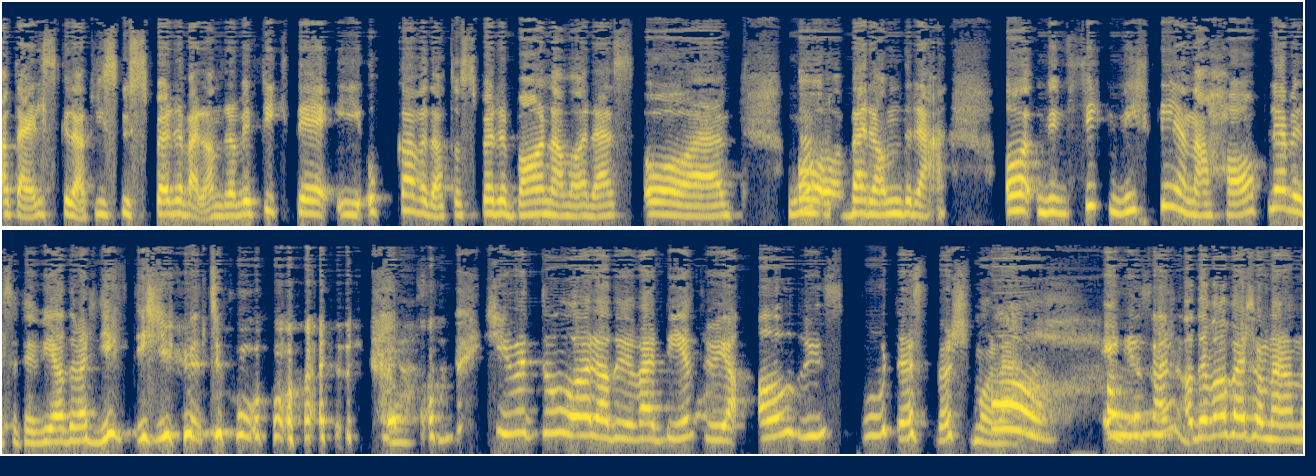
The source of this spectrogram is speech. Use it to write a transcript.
at jeg elsker deg, at vi skulle spørre hverandre. Og Vi fikk det i oppgave da, til å spørre barna våre og, og ja. hverandre. Og vi fikk virkelig en aha-opplevelse, for vi hadde vært gift i 22 år. Ja. 22 år hadde vi vært gift, vi har aldri spurt det spørsmålet. Oh. Ikke sant? Og det var bare sånn her,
